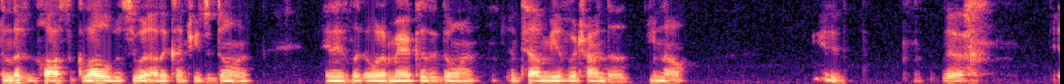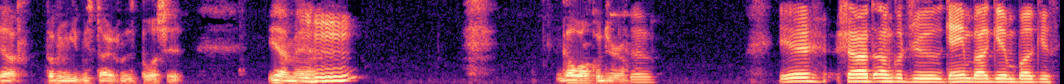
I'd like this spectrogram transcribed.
then look across the globe and see what other countries are doing, and just look at what Americans are doing, and tell me if we're trying to, you know, Ugh. Yeah. Don't even get me started on this bullshit. Yeah, man. Mm-hmm. Go Uncle Drew. So, yeah, shout out to Uncle Drew. Game by game buckets.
